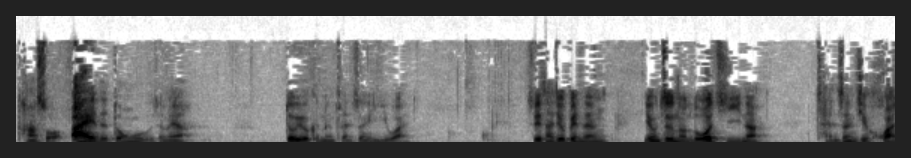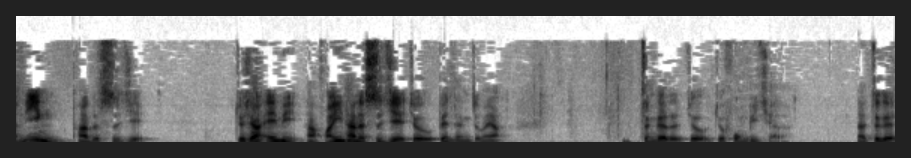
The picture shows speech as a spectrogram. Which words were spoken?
他所爱的动物怎么样，都有可能产生意外，所以他就变成用这种逻辑呢，产生去反映他的世界，就像艾米，他怀疑他的世界就变成怎么样，整个的就就封闭起来了。那这个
